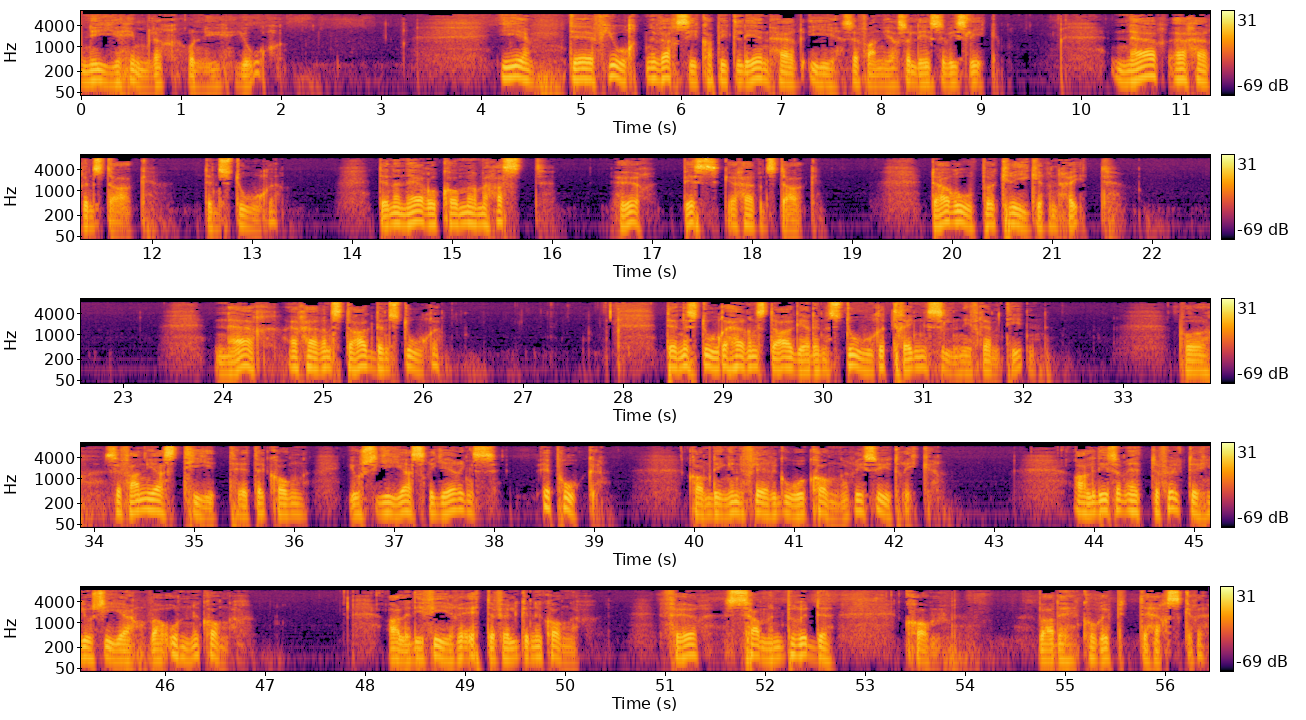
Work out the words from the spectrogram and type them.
nye himler og ny jord. I det fjortende verset i kapittel én her i Sefania så leser vi slik. Nær er Herrens dag, den store. Den er nær og kommer med hast. Hør, besk er Herrens dag. Da roper krigeren høyt. Nær er Herrens dag den store. Denne store Herrens dag er den store trengselen i fremtiden. På Sefanias tid etter kong Josias regjeringsepoke kom det ingen flere gode konger i Sydriket. Alle de som etterfulgte Josia, var onde konger. Alle de fire etterfølgende konger, før sammenbruddet kom, var det korrupte herskere.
